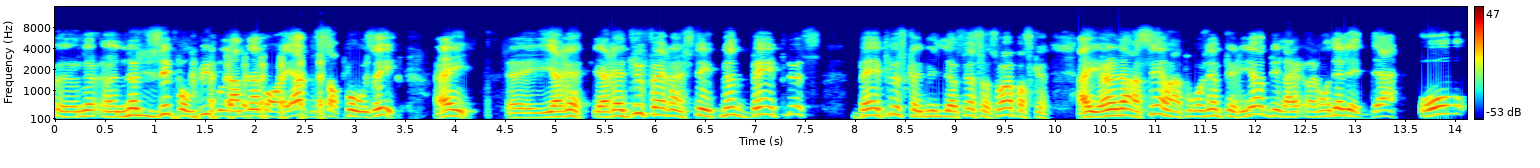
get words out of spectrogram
euh, un, un Olysée pour lui, pour l'emmener à Montréal pour se reposer. Hey, euh, il, aurait, il aurait dû faire un statement bien plus, bien plus comme il l'a fait ce soir parce que, hey, un lancé en troisième période, la, la rondelle est dedans. Oh!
